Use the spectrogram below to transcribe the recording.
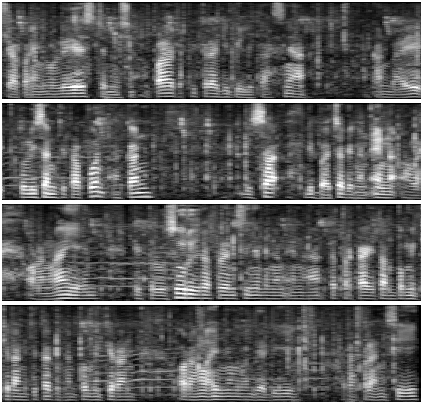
siapa yang nulis jenisnya apa tapi kredibilitasnya akan baik. Tulisan kita pun akan bisa dibaca dengan enak oleh orang lain ditelusuri referensinya dengan enak keterkaitan pemikiran kita dengan pemikiran orang lain yang menjadi referensi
